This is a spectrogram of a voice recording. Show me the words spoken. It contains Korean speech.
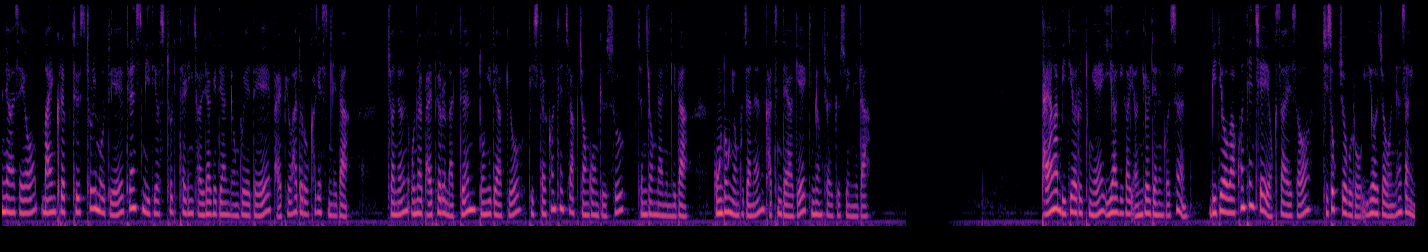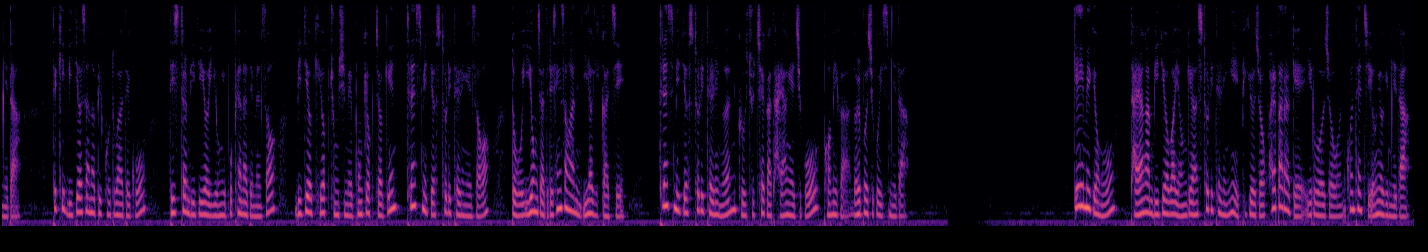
안녕하세요. 마인크래프트 스토리 모드의 트랜스미디어 스토리텔링 전략에 대한 연구에 대해 발표하도록 하겠습니다. 저는 오늘 발표를 맡은 동의대학교 디지털 컨텐츠학 전공 교수 전경란입니다. 공동 연구자는 같은 대학의 김영철 교수입니다. 다양한 미디어를 통해 이야기가 연결되는 것은 미디어와 콘텐츠의 역사에서 지속적으로 이어져 온 현상입니다. 특히 미디어 산업이 고도화되고 디지털 미디어 이용이 보편화되면서 미디어 기업 중심의 본격적인 트랜스미디어 스토리텔링에서 또 이용자들이 생성하는 이야기까지 트랜스미디어 스토리텔링은 그 주체가 다양해지고 범위가 넓어지고 있습니다. 게임의 경우 다양한 미디어와 연계한 스토리텔링이 비교적 활발하게 이루어져 온 콘텐츠 영역입니다.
